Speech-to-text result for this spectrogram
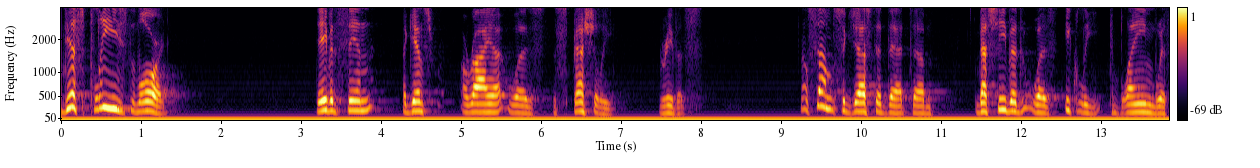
displeased the Lord. David's sin against Uriah was especially grievous. Now, some suggested that um, Bathsheba was equally to blame with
